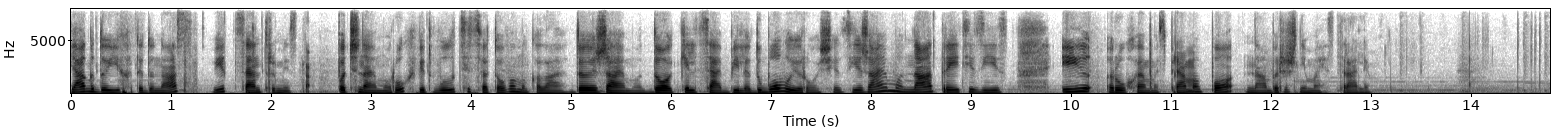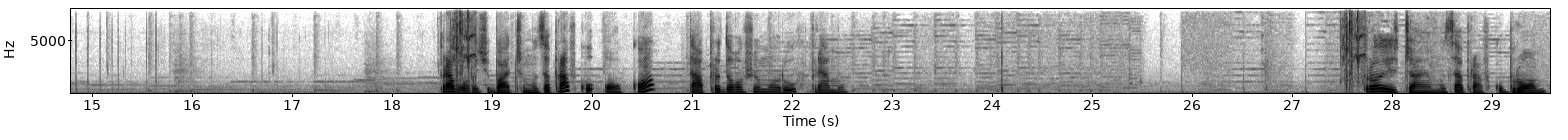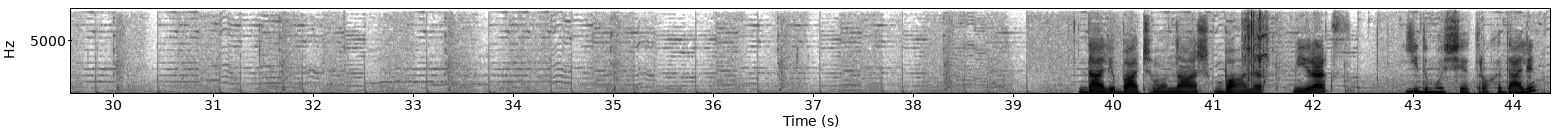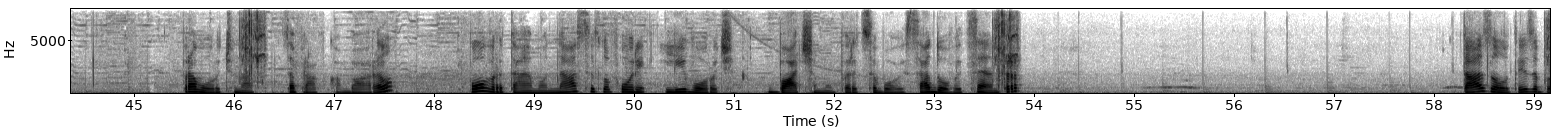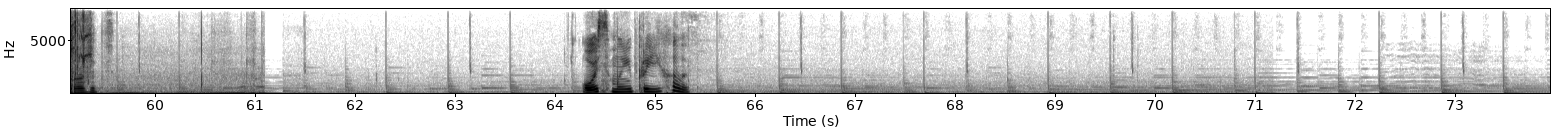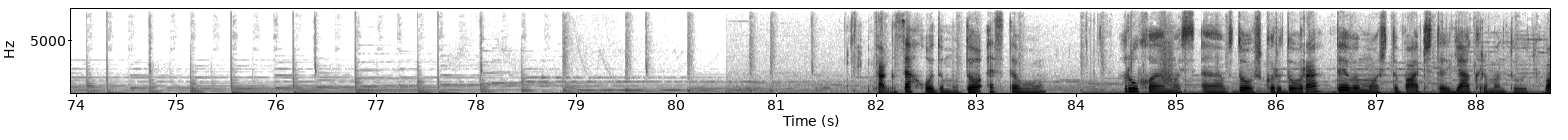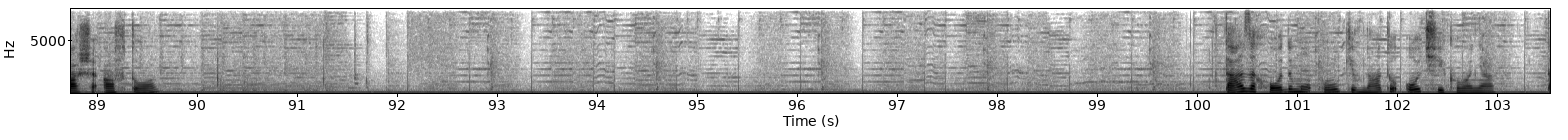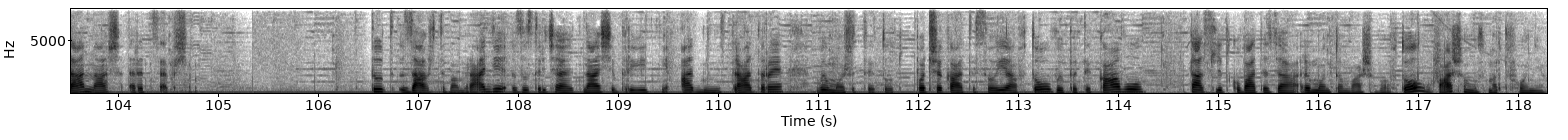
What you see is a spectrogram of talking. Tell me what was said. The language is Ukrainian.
Як доїхати до нас від центру міста? Починаємо рух від вулиці Святого Миколая. Доїжджаємо до кільця біля Дубової рощі, з'їжджаємо на третій з'їзд і рухаємось прямо по набережній магістралі. Праворуч бачимо заправку Око та продовжуємо рух прямо. Проїжджаємо заправку Бром. Далі бачимо наш банер Mirax. Їдемо ще трохи далі. Праворуч у нас заправка Барел. Повертаємо на світлофорі ліворуч. Бачимо перед собою садовий центр та золотий запорожець. Ось ми і приїхали. Так, заходимо до СТО. Рухаємось е, вздовж коридора, де ви можете бачити, як ремонтують ваше авто. Та заходимо у кімнату очікування та наш ресепшн. Тут завжди вам раді зустрічають наші привітні адміністратори. Ви можете тут почекати своє авто, випити каву та слідкувати за ремонтом вашого авто в вашому смартфоні.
